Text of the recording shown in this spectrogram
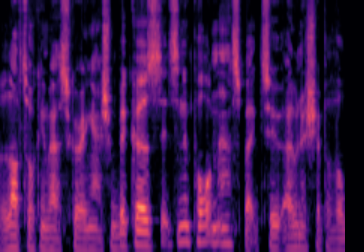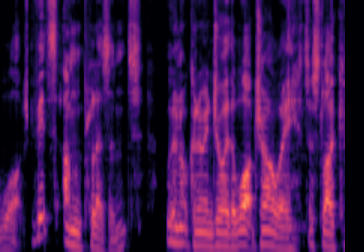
I love talking about screwing action because it's an important aspect to ownership of a watch. If it's unpleasant, we're not going to enjoy the watch, are we? Just like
